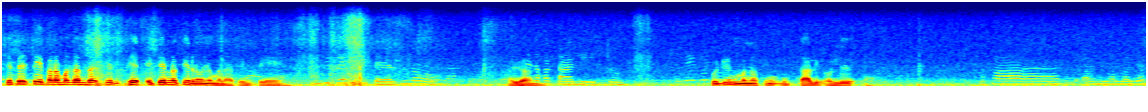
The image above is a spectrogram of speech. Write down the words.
Siyempre, te, para maganda, te- eterno-terno naman natin, te. Hindi pwede interno. Ayan. Nakatali ito. Pwede naman natin itali ulit. Naka, ano naman yan?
